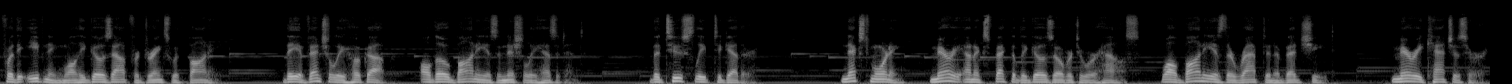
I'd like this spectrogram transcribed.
for the evening while he goes out for drinks with Bonnie. They eventually hook up, although Bonnie is initially hesitant. The two sleep together. Next morning, Mary unexpectedly goes over to her house, while Bonnie is there wrapped in a bed sheet. Mary catches her,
